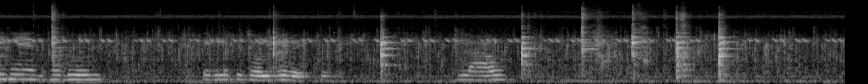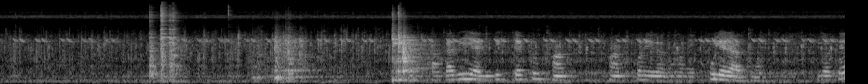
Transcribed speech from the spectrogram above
ঝিঙে, ধুদুল, এগুলোতে জল বেরোয় খুব লাউ। ঢাকা দিয়ে একদিকটা একটু ফাঁক ফাঁক করে রাখব মানে খুলে রাখব, যাতে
